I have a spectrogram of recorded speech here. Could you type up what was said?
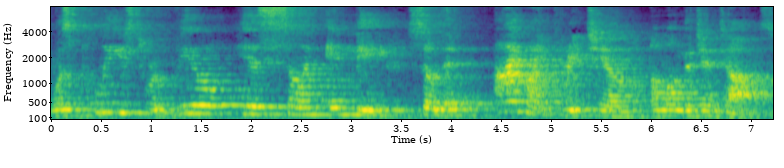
was pleased to reveal his son in me so that I might preach him among the Gentiles.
